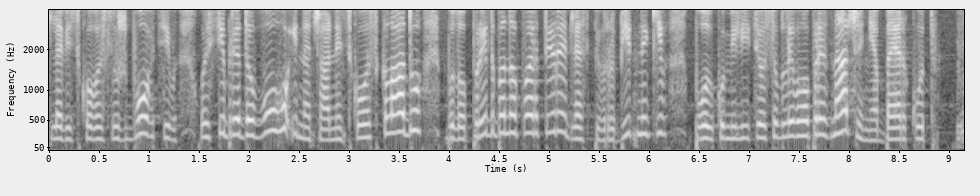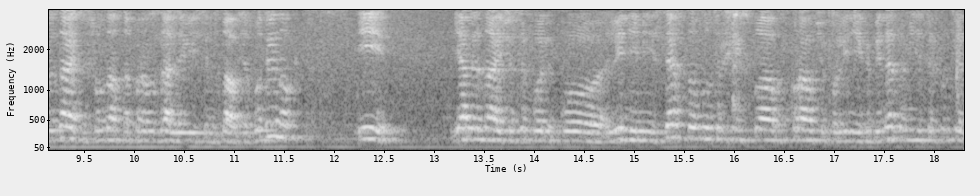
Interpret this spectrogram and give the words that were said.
для військовослужбовців, осіб рядового і начальницького складу, було придбано квартири для співробітників полку міліції особливого призначення «Беркут». Ви знаєте, що у нас на привокзальній 8 здався будинок, і я не знаю, чи це по, по лінії Міністерства внутрішніх справ, чи по лінії Кабінету міністрів, я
